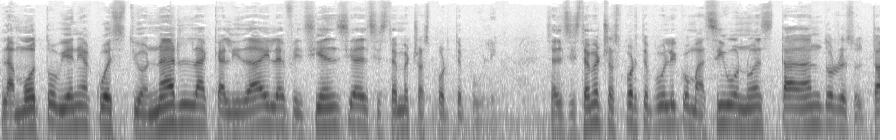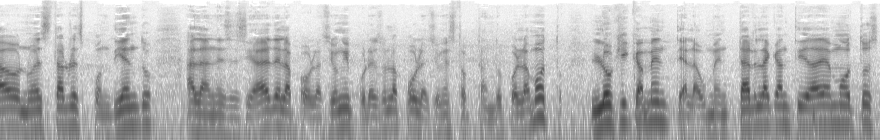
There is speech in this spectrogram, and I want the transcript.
la moto viene a cuestionar la calidad y la eficiencia del sistema de transporte público el sistema de transporte público masivo no está dando resultado, no está respondiendo a las necesidades de la población y por eso la población está optando por la moto. Lógicamente, al aumentar la cantidad de motos,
